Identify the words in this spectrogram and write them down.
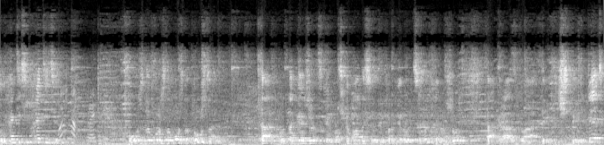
Вы хотите, не хотите? Можно, можно, можно, нужно. Так, вот такая женская у нас команда сегодня формируется. Ну, хорошо. Так, раз, два, три, четыре, пять.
